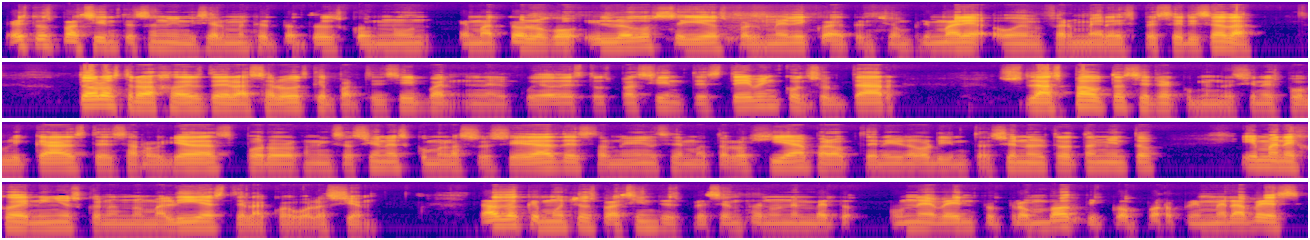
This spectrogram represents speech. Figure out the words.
Estos pacientes son inicialmente tratados con un hematólogo y luego seguidos por el médico de atención primaria o enfermera especializada. Todos los trabajadores de la salud que participan en el cuidado de estos pacientes deben consultar las pautas y recomendaciones publicadas desarrolladas por organizaciones como la Sociedad Estadounidense de Hematología para obtener orientación al tratamiento y manejo de niños con anomalías de la coagulación. Dado que muchos pacientes presentan un evento, trombótico por primera vez,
